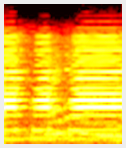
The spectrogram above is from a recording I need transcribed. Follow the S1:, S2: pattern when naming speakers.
S1: Mas,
